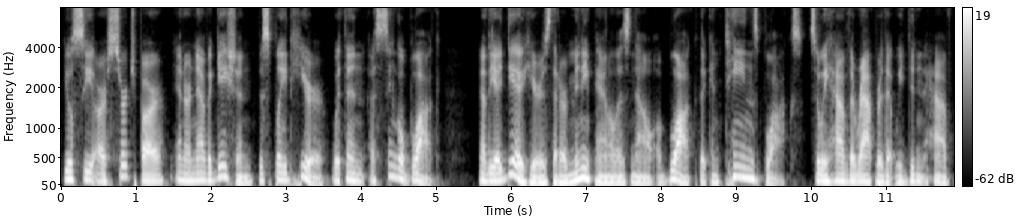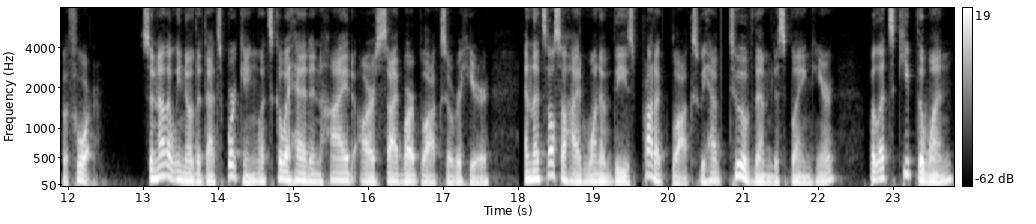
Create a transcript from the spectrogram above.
you'll see our search bar and our navigation displayed here within a single block. Now the idea here is that our mini panel is now a block that contains blocks. So we have the wrapper that we didn't have before. So now that we know that that's working, let's go ahead and hide our sidebar blocks over here and let's also hide one of these product blocks. We have two of them displaying here, but let's keep the one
